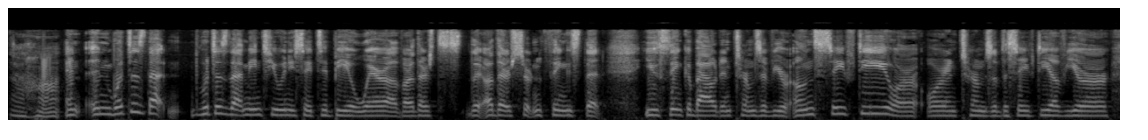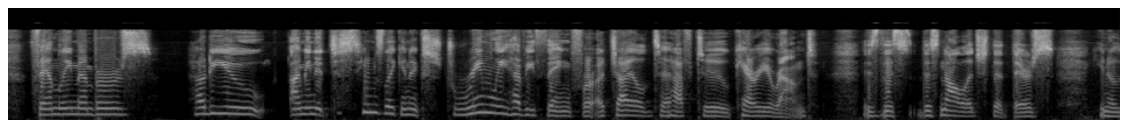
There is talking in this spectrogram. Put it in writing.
Uh huh. And and what does that what does that mean to you when you say to be aware of? Are there are there certain things that you think about in terms of your own safety, or or in terms of the safety of your family members? How do you I mean, it just seems like an extremely heavy thing for a child to have to carry around. Is this this knowledge that there's, you know,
